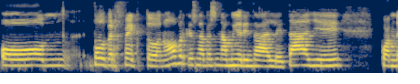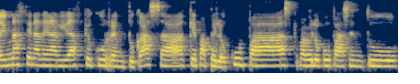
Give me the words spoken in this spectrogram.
o mm, todo perfecto, ¿no? Porque es una persona muy orientada al detalle. Cuando hay una cena de Navidad que ocurre en tu casa, qué papel ocupas, qué papel ocupas en tu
